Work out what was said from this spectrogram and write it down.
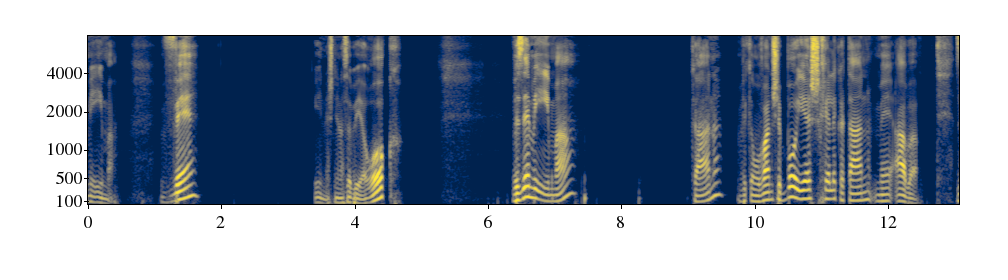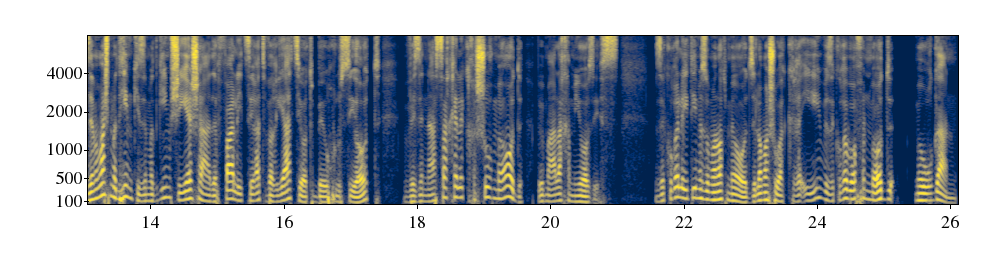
מאימא. ו... הנה, שנייה נעשה בירוק. וזה מאימא, כאן, וכמובן שבו יש חלק קטן מאבא. זה ממש מדהים, כי זה מדגים שיש העדפה ליצירת וריאציות באוכלוסיות, וזה נעשה חלק חשוב מאוד במהלך המיוזיס. זה קורה לעיתים מזומנות מאוד, זה לא משהו אקראי, וזה קורה באופן מאוד מאורגן.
